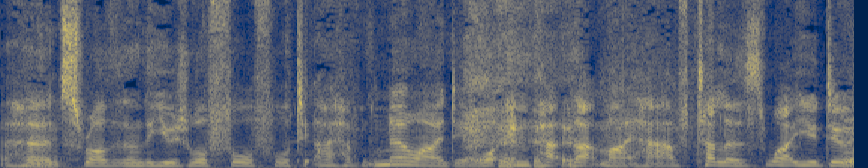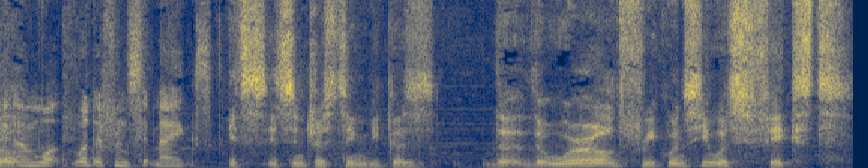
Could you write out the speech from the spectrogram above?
hertz Mm-hmm. rather than the usual 440. I have no idea what impact that might have. Tell us why you do it and what, what difference it makes. it's it's interesting because the the world frequency was fixed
